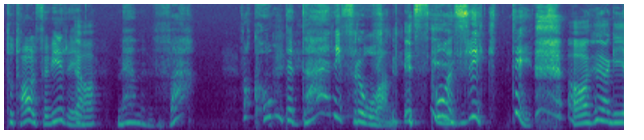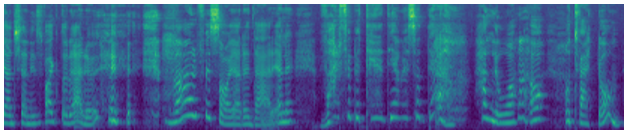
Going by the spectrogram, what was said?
total förvirring. Ja. Men va? Var kom det där ifrån? Precis. På riktigt? Ja, hög igenkänningsfaktor där du. Varför sa jag det där? Eller varför betedde jag mig så där? Hallå? Ja, och tvärtom.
